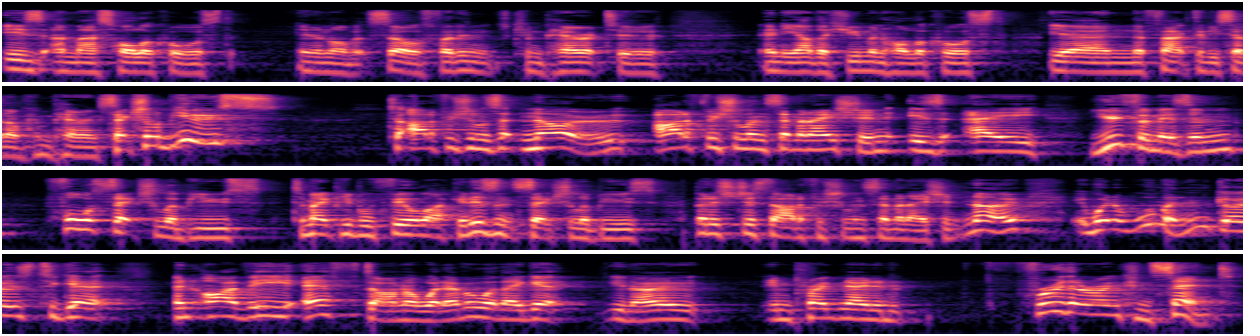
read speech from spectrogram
is a mass Holocaust in and of itself. I didn't compare it to any other human Holocaust. Yeah, and the fact that he said I'm comparing sexual abuse to artificial insemination. No, artificial insemination is a euphemism for sexual abuse to make people feel like it isn't sexual abuse, but it's just artificial insemination. No, when a woman goes to get an IVF done or whatever, where they get, you know, impregnated through their own consent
